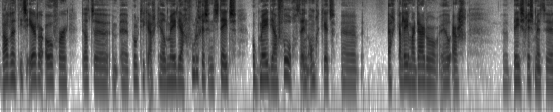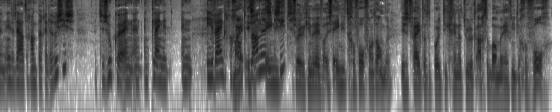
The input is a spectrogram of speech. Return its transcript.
we hadden het iets eerder over dat politiek eigenlijk heel mediagevoelig is... en steeds ook media volgt. En omgekeerd eigenlijk alleen maar daardoor heel erg bezig is... met inderdaad ramperelle ruzies te zoeken en, en, en kleine... En je weinig van grote plannen ziet. Sorry dat ik je even Is de een niet het gevolg van het ander? Is het feit dat de politiek geen natuurlijke achterban meer heeft... niet een gevolg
